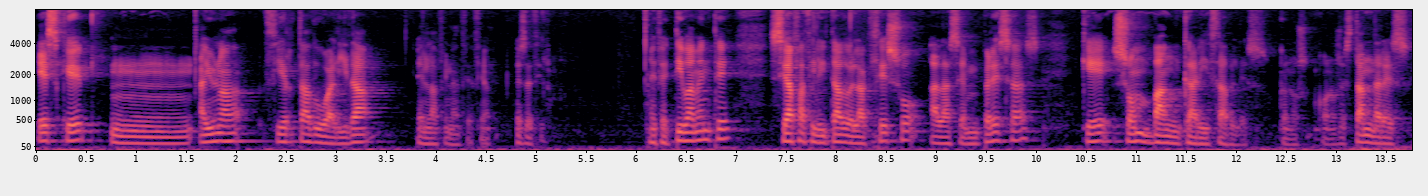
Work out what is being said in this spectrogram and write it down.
es que mm, hay una cierta dualidad en la financiación. Es decir, efectivamente se ha facilitado el acceso a las empresas que son bancarizables. Con los, estándares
